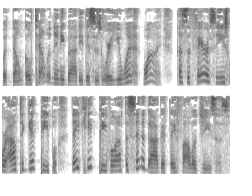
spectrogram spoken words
but don't go telling anybody this is where you went. Why? Because the Pharisees were out to get people. They kicked people out the synagogue if they followed Jesus.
